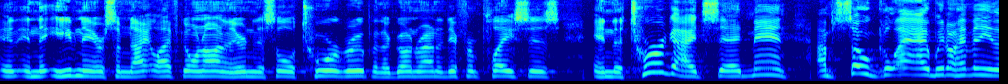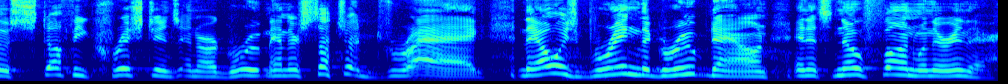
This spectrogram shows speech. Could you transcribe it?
in, in, the evening or some nightlife going on and they're in this little tour group and they're going around to different places. And the tour guide said man i'm so glad we don't have any of those stuffy christians in our group. Man they're such a drag. And they always bring the group down and it's no fun when they're in there.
